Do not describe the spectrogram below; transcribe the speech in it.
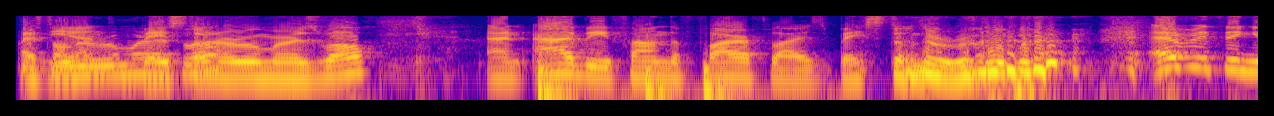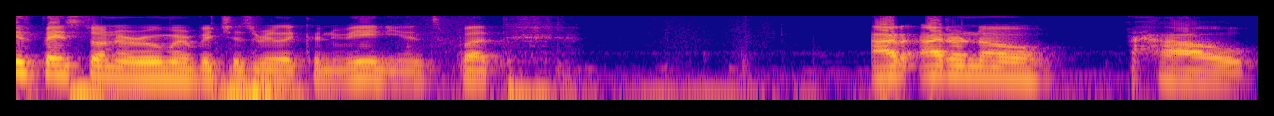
Based at the on a end rumor based as on well? a rumor as well. And Abby found the fireflies based on a rumor. Everything is based on a rumor, which is really convenient. But I, I don't know how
